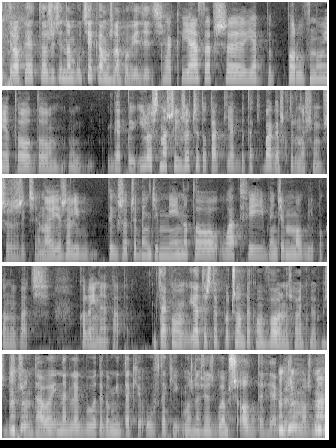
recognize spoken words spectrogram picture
i trochę to życie nam ucieka, można powiedzieć. Tak, ja zawsze jakby porównuję to do jakby ilość naszych rzeczy to tak jakby taki bagaż, który nosimy przez życie. No jeżeli tych rzeczy będzie mniej, no to łatwiej będziemy mogli pokonywać kolejne etapy. Taką, ja też tak poczułam taką wolność, pamiętam jak myśmy sprzątały i nagle jak było tego mniej takie ów, taki, można wziąć głębszy oddech jakby, że można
